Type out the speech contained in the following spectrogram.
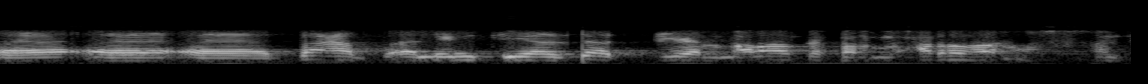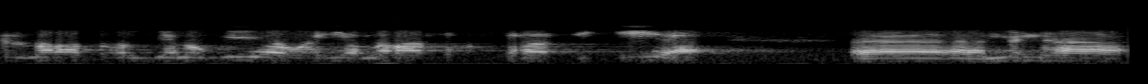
آه، آه، بعض الامتيازات في المناطق المحررة خصوصا في المناطق الجنوبية وهي مناطق استراتيجية منها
